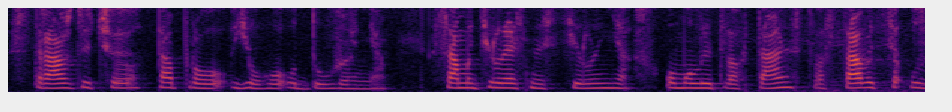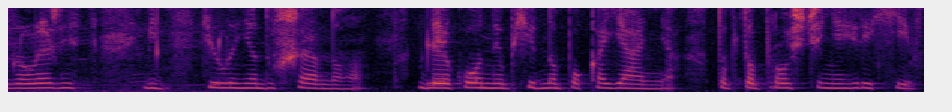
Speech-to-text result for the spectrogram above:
страждучого та про його одужання. Саме тілесне зцілення у молитвах таїнства ставиться у залежність від зцілення душевного, для якого необхідно покаяння, тобто прощення гріхів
